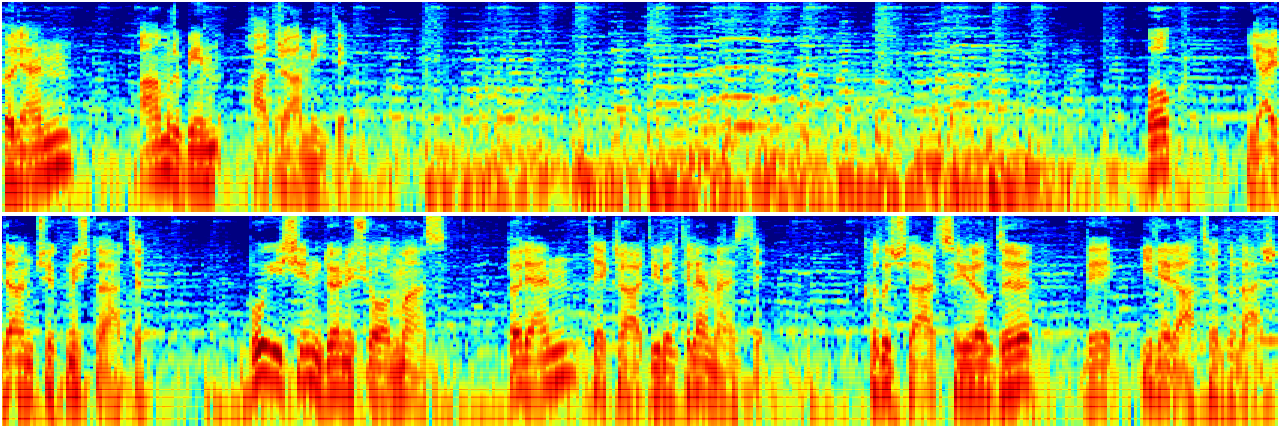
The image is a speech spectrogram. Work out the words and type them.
Ölen Amr bin Hadrami'ydi. Ok yaydan çıkmıştı artık. Bu işin dönüşü olmaz. Ölen tekrar diriltilemezdi. Kılıçlar sıyrıldı ve ileri atıldılar.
